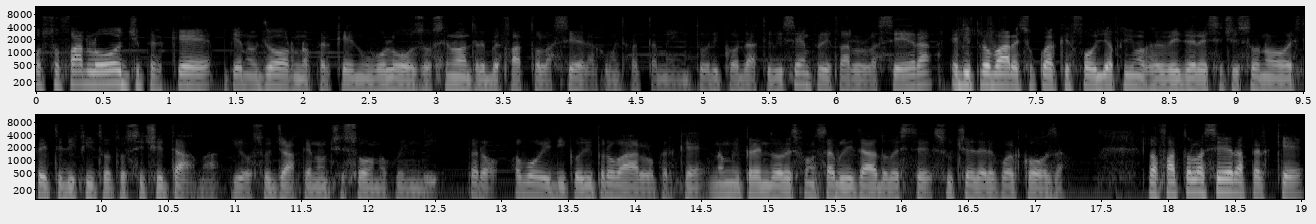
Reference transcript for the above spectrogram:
Posso farlo oggi perché è pieno giorno, perché è nuvoloso, se no andrebbe fatto la sera come trattamento. Ricordatevi sempre di farlo la sera e di provare su qualche foglia prima per vedere se ci sono effetti di fitotossicità, ma io so già che non ci sono, quindi però a voi dico di provarlo perché non mi prendo responsabilità dovesse succedere qualcosa. L'ho fatto la sera perché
